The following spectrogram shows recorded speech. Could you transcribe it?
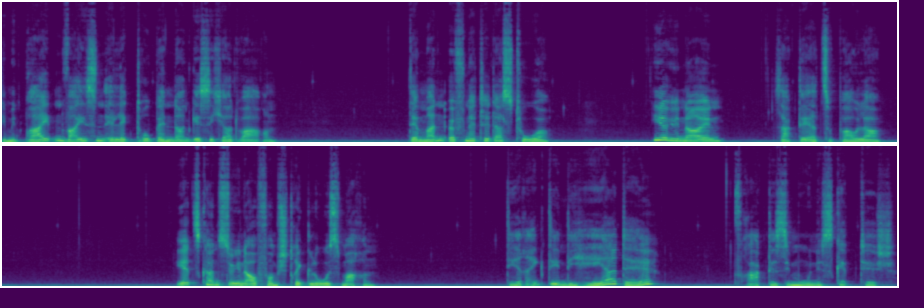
die mit breiten weißen Elektrobändern gesichert waren. Der Mann öffnete das Tor. Hier hinein, sagte er zu Paula. Jetzt kannst du ihn auch vom Strick losmachen. Direkt in die Herde? fragte Simone skeptisch.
